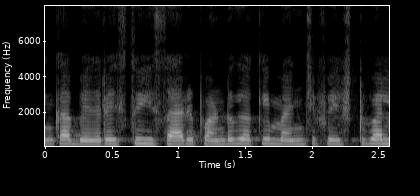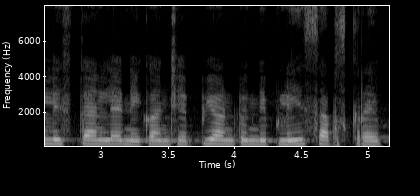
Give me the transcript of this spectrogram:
ఇంకా బెదిరిస్తూ ఈసారి పండుగకి మంచి ఫెస్టివల్ ఇస్తానులే నీకు అని చెప్పి అంటుంది. Please subscribe.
